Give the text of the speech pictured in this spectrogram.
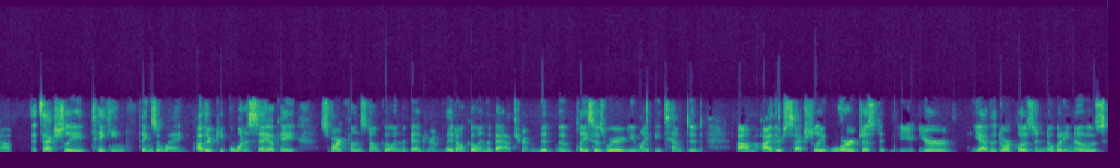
Uh, that's actually taking things away. Other people want to say, okay, smartphones don't go in the bedroom, they don't go in the bathroom, the, the places where you might be tempted, um, either sexually or just you, you're you have the door closed and nobody knows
